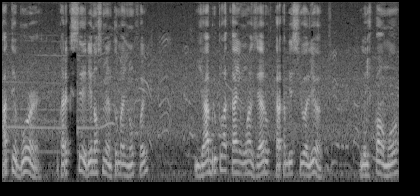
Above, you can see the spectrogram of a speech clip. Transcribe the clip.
Hatebor. O cara que seria nosso mentor, mas não foi. E já abriu o placar em 1x0. O cara cabeceou ali, ó. O Luiz palmou.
